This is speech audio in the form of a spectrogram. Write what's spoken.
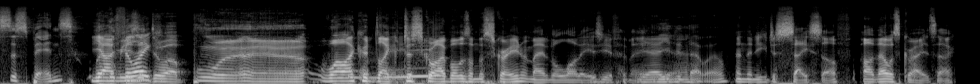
suspense. Yeah, I feel like music do a. while I could like describe what was on the screen, it made it a lot easier for me. yeah, you did that well. And then you could just say stuff. Oh, that was great, Zack.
